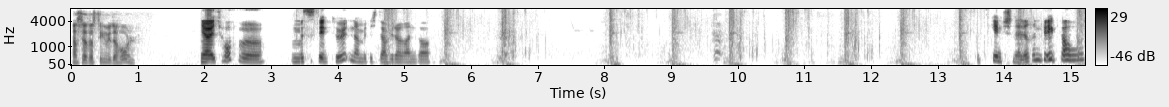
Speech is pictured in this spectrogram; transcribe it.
Kannst du ja das Ding wiederholen? Ja, ich hoffe. Du müsstest den töten, damit ich da wieder ran darf. Gibt's keinen schnelleren Weg da hoch?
